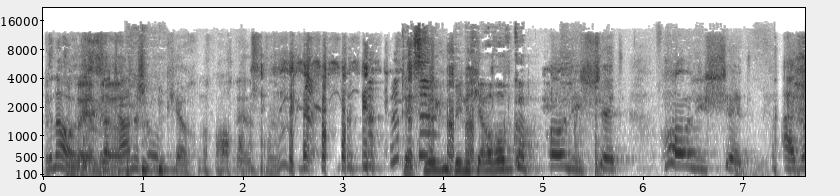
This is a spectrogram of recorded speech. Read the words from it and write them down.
Genau, ja satanische Umkehrung. Oh, Deswegen bin ich ja auch auf dem Kopf. holy shit. Holy shit. Also,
